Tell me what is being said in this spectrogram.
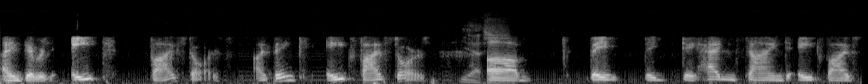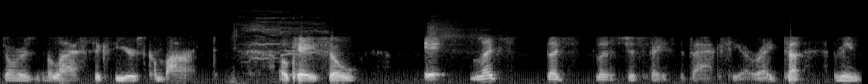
I think there was eight five stars. I think eight five stars. Yes. Um, they they they hadn't signed eight five stars in the last six years combined. Okay, so it, let's let's let's just face the facts here, right? I mean,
